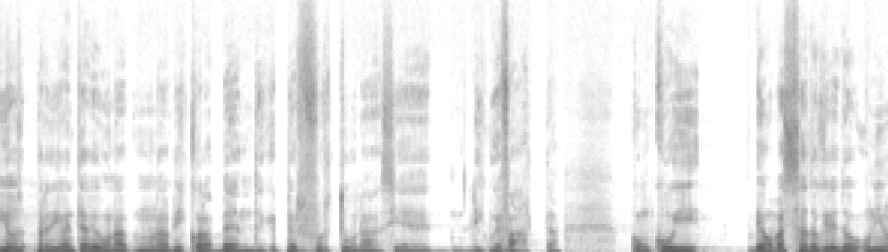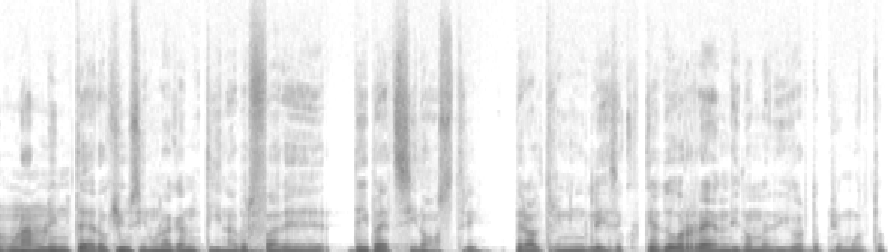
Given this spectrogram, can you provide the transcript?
io praticamente avevo una, una piccola band che per fortuna si è liquefatta, con cui abbiamo passato credo un, un anno intero chiusi in una cantina per fare dei pezzi nostri, peraltro in inglese, credo orrendi, non me li ricordo più molto,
